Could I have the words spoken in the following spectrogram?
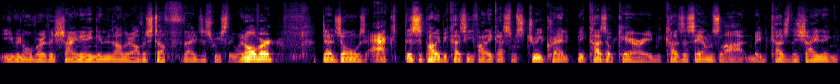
even over The Shining and other other stuff that I just recently went over. Dead Zone was act. This is probably because he finally got some street cred because of Carrie, because of Salem's Lot, maybe because of The Shining.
